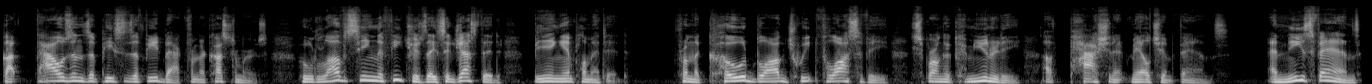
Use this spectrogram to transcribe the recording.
got thousands of pieces of feedback from their customers who loved seeing the features they suggested being implemented. From the code blog tweet philosophy sprung a community of passionate MailChimp fans. And these fans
